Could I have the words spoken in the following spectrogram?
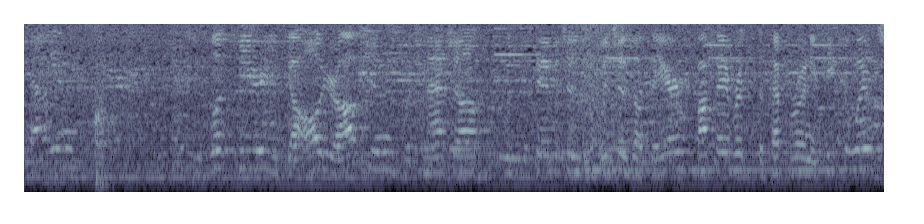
Italian. If you look here, you've got all your options which match up with the sandwiches, which is up there. My favorite's the pepperoni pizza wedge.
